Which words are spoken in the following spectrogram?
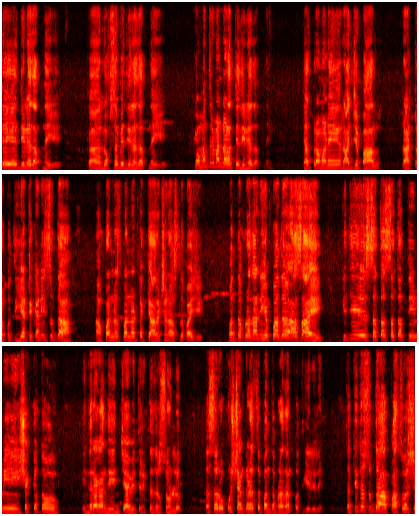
ते दिलं जात नाहीये का लोकसभेत दिलं जात नाहीये किंवा मंत्रिमंडळात ते दिलं जात नाही. त्याचप्रमाणे राज्यपाल राष्ट्रपती या ठिकाणी सुद्धा पन्नास पन्नास टक्के आरक्षण असलं पाहिजे. पंतप्रधान हे पद असं आहे की जे सतत सतत नेहमी शक्यतो इंदिरा गांधींच्या व्यतिरिक्त जर सोडलं तर सर्व पुरुषांकडेच पंतप्रधान पद गेलेलं आहे. तर तिथं सुद्धा पाच वर्ष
